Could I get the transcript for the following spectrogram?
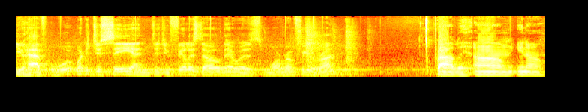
you have. What did you see, and did you feel as though there was more room for you to run? Probably. Um, you know,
